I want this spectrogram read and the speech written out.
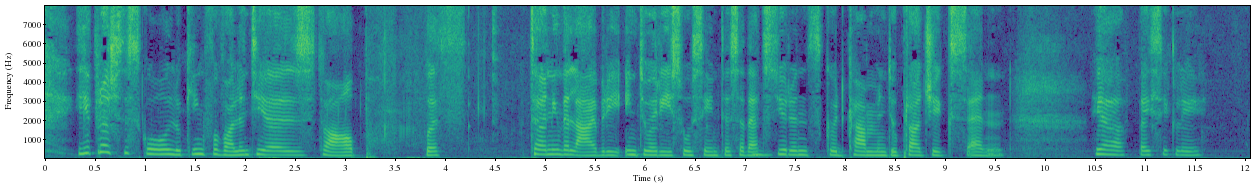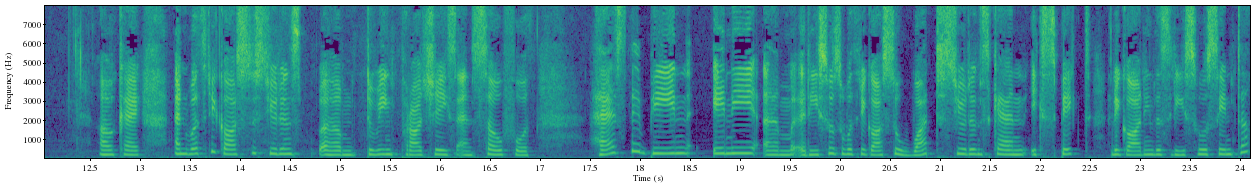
he approached the school looking for volunteers to help with turning the library into a resource center so that students could come and do projects and yeah, basically. Okay. And with regards to students um, doing projects and so forth, has there been any um, resource with regards to what students can expect regarding this resource center?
